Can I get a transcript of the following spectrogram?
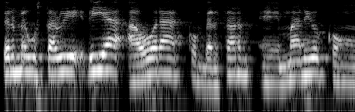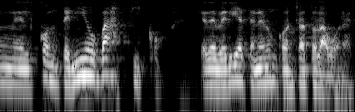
pero me gustaría ahora conversar, eh, Mario, con el contenido básico que debería tener un contrato laboral.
